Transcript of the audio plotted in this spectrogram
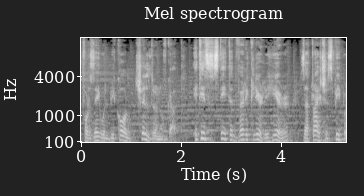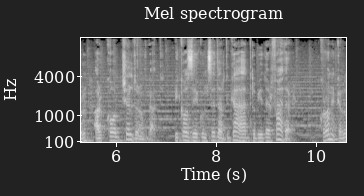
for they will be called children of God. It is stated very clearly here that righteous people are called children of God because they considered God to be their Father. Chronicle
